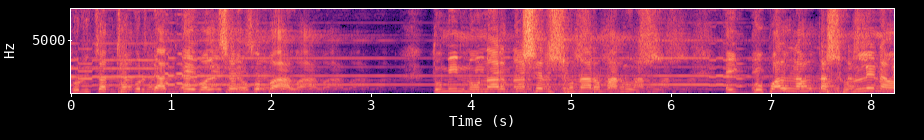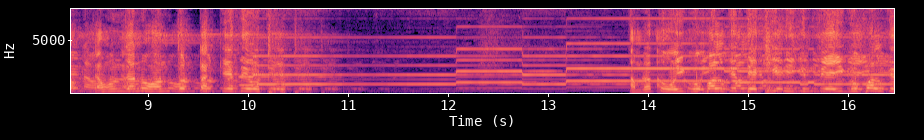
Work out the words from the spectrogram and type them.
গুরুচাঁদ ঠাকুর ডাক দিয়ে বলছে, ও গোপাল, তুমি নোনার দেশের সোনার মানুষ। এই গোপাল নামটা শুনলে না, কেমন যেন অন্তরটা কেঁদে ওঠে। আমরা তো ওই গোপালকে দেখিনি, কিন্তু এই গোপালকে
